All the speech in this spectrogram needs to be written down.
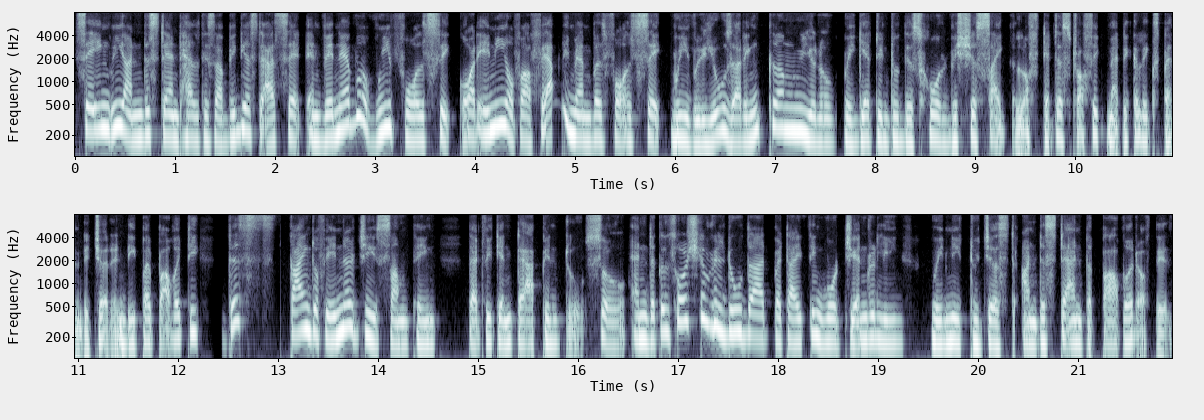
saying we understand health is our biggest asset. And whenever we fall sick or any of our family members fall sick, we will use our income. You know, we get into this whole vicious cycle of catastrophic medical expenditure and deeper poverty. This kind of energy is something that we can tap into. So, and the consortium will do that. But I think what generally we need to just understand the power of this.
